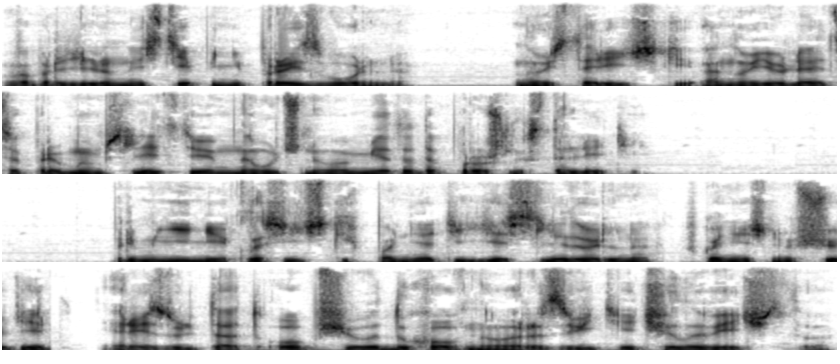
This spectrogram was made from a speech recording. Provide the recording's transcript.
в определенной степени произвольно, но исторически оно является прямым следствием научного метода прошлых столетий. Применение классических понятий есть, следовательно, в конечном счете результат общего духовного развития человечества.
